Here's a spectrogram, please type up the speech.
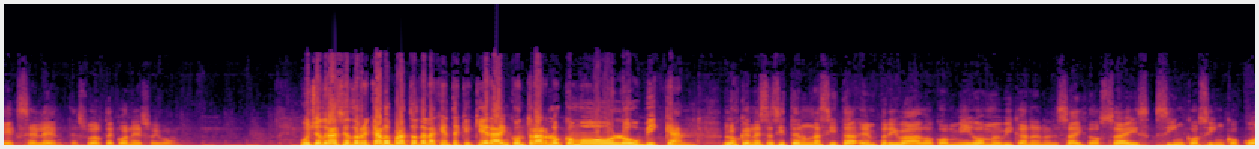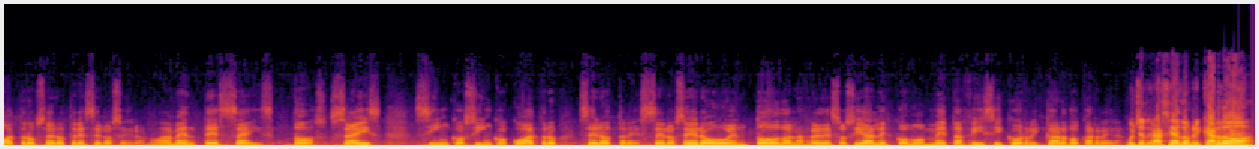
excelente. Suerte con eso, Ivonne. Muchas gracias, don Ricardo. Para toda la gente que quiera encontrarlo, ¿cómo lo ubican? Los que necesiten una cita en privado conmigo me ubican en el 626-554-0300. Nuevamente 626-554-0300 o en todas las redes sociales como Metafísico Ricardo Carrera. Muchas gracias, don Ricardo.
